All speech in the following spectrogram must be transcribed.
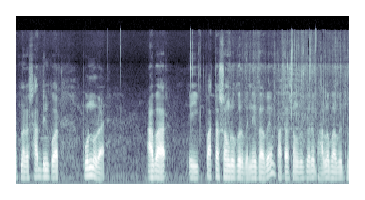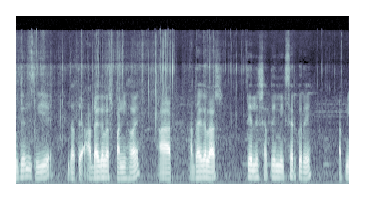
আপনারা সাত দিন পর পুনরায় আবার এই পাতা সংগ্রহ করবেন এইভাবে। পাতা সংগ্রহ করে ভালোভাবে ধুবেন, ধুয়ে যাতে আধা গ্লাস পানি হয়। আর আধা গ্লাস তেলের সাথে মিক্সার করে আপনি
